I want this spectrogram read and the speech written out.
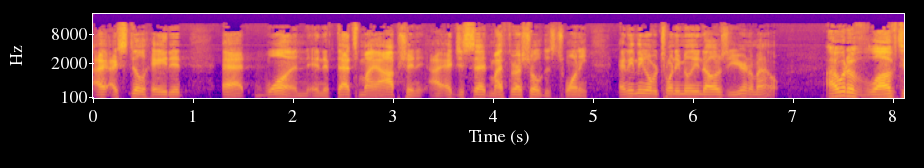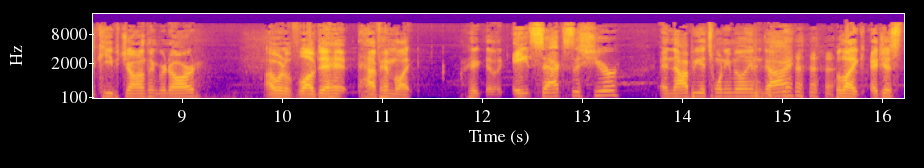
I, I still hate it at one. And if that's my option, I, I just said my threshold is 20. Anything over $20 million a year, and I'm out. I would have loved to keep Jonathan Greenard. I would have loved to hit, have him like hit like eight sacks this year and not be a twenty million guy. but like, I just,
